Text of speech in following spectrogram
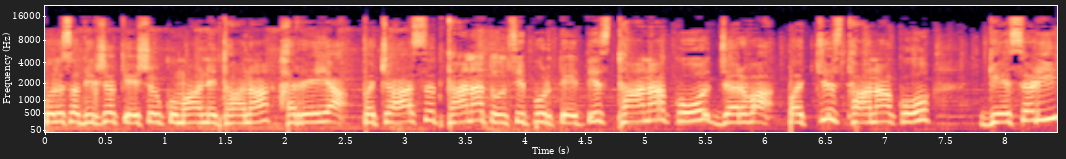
पुलिस अधीक्षक केशव कुमार ने थाना हरेया 50 थाना तुलसीपुर 33 थाना को जरवा 25 थाना को गेसड़ी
